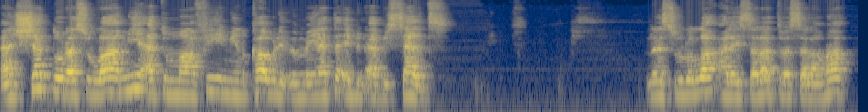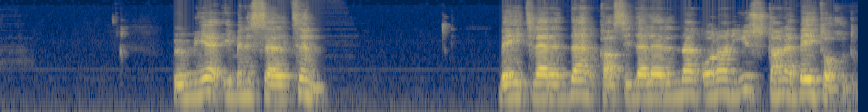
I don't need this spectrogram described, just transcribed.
Enşeddu Resulullah mi'etun ma fi min kavli ümmiyete ibn Ebi Selt Resulullah Aleyhisselatü Vesselam'a Ümmiye İbni Selt'in beytlerinden, kasidelerinden olan 100 tane beyt okudum.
